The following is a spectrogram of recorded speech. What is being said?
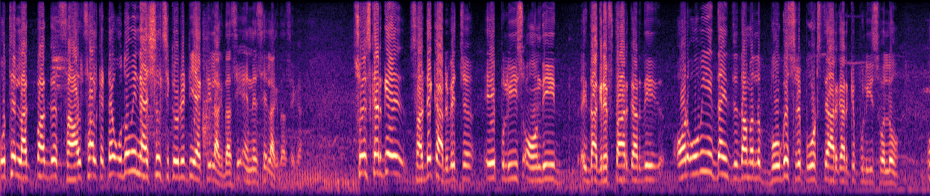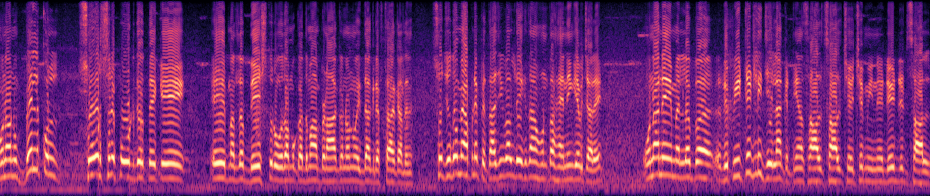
ਉੱਥੇ ਲਗਭਗ ਸਾਲ-ਸਾਲ ਕੱਟਿਆ, ਉਦੋਂ ਵੀ ਨੈਸ਼ਨਲ ਸਿਕਿਉਰਿਟੀ ਐਕਟ ਹੀ ਲੱਗਦਾ ਸੀ ਐਨਐਸਏ ਲੱਗਦਾ ਸੀਗਾ। ਸੋ ਇਸ ਕਰਕੇ ਸਾਡੇ ਘਰ ਵਿੱਚ ਇਹ ਪੁਲਿਸ ਆਉਂਦੀ ਇਦਾਂ ਗ੍ਰਿਫਤਾਰ ਕਰਦੀ, ਔਰ ਉਹ ਵੀ ਇਦਾਂ ਜਿੱਦਾਂ ਮਤਲਬ ਬੋਗਸ ਰਿਪੋਰਟਸ ਤਿਆਰ ਕਰਕੇ ਪੁਲਿਸ ਵੱਲੋਂ, ਉਹਨਾਂ ਨੂੰ ਬਿਲਕੁਲ ਸੋਰਸ ਰਿਪੋਰਟ ਦੇ ਉੱਤੇ ਕਿ ਇਹ ਮਤਲਬ ਦੇਸ਼ ਧਰੋਹ ਦਾ ਮੁਕੱਦਮਾ ਬਣਾ ਕੇ ਉਹਨਾਂ ਨੂੰ ਇਦਾਂ ਗ੍ਰਿਫਤਾਰ ਕਰ ਲੈਂਦੇ ਸੋ ਜਦੋਂ ਮੈਂ ਆਪਣੇ ਪਿਤਾ ਜੀ ਵੱਲ ਦੇਖਦਾ, ਹੁਣ ਤਾਂ ਹੈ ਨਹੀਂਗੇ ਵਿਚਾਰੇ। ਉਹਨਾਂ ਨੇ ਮਤਲਬ ਰਿਪੀਟਿਡਲੀ ਜੇਲਾਂ ਕੱਟੀਆਂ, ਸਾਲ ਸਾਲ 6-6 ਮਹੀਨੇ, ਡੇਢ ਡੇਢ ਸਾਲ।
